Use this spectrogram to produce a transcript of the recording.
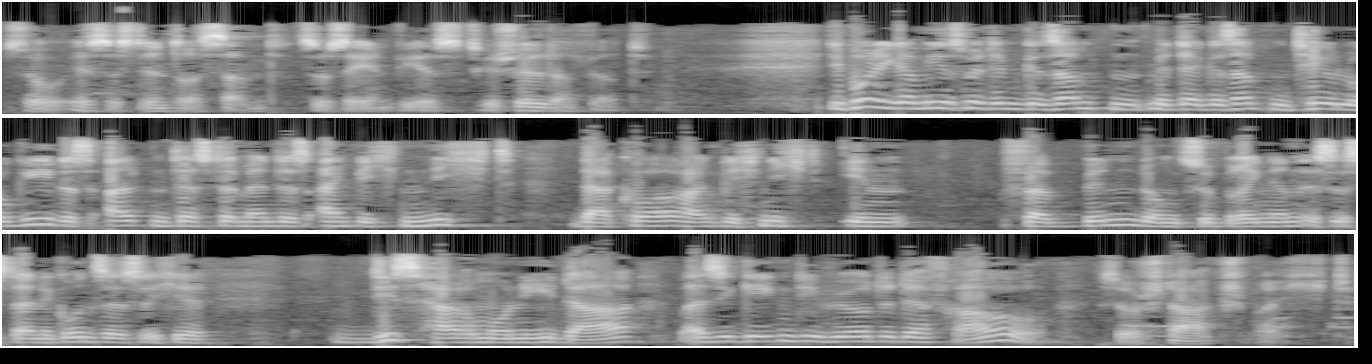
So ist es interessant zu sehen, wie es geschildert wird. Die Polygamie ist mit, dem gesamten, mit der gesamten Theologie des Alten Testamentes eigentlich nicht d'accord, eigentlich nicht in Verbindung zu bringen. Es ist eine grundsätzliche Disharmonie da, weil sie gegen die Würde der Frau so stark spricht.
